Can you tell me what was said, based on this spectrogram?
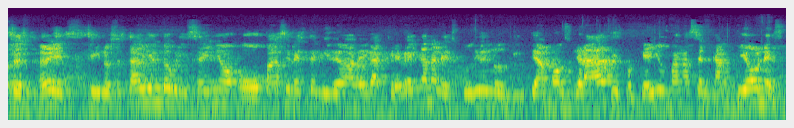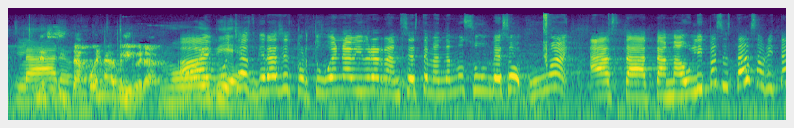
si nos, si está viendo Briseño o pasen este video a Vega, que vengan al estudio y los limpiamos gratis, porque ellos van a ser campeones. Claro. Necesitan buena vibra. Muy Ay, bien. muchas gracias por tu buena vibra, Ramsés. Te mandamos un beso. ¡Mua! Hasta Tamaulipas estás ahorita.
